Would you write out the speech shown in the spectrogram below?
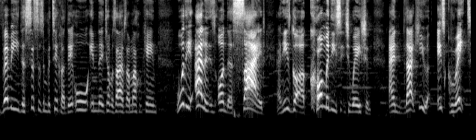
very the sisters in particular. They're all in each other's lives. Like Michael Caine, Woody Allen is on the side and he's got a comedy situation. And like you, it's great,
